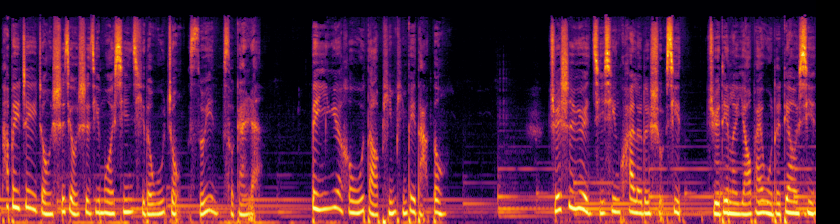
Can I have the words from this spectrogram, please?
他被这一种19世纪末兴起的舞种 Swing 所感染，被音乐和舞蹈频频被打动。爵士乐即兴快乐的属性，决定了摇摆舞的调性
